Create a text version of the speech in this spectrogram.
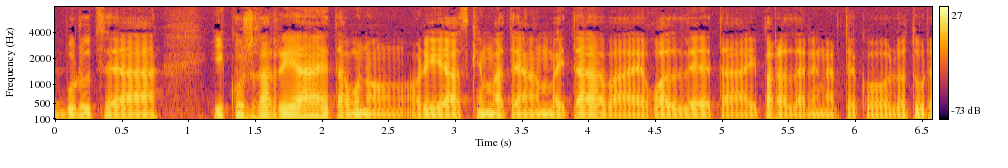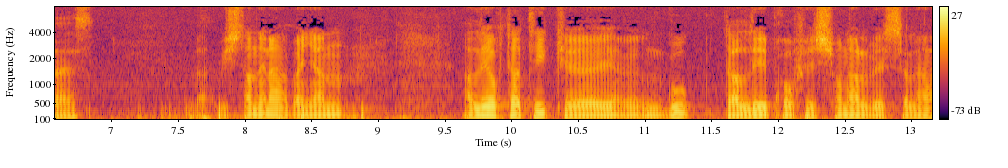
burutzea ikusgarria, eta bueno, hori azken batean baita ba, egoalde eta iparraldaren arteko lotura, ez? Ba, Bistan dena, baina alde hortatik eh, guk talde profesional bezala,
